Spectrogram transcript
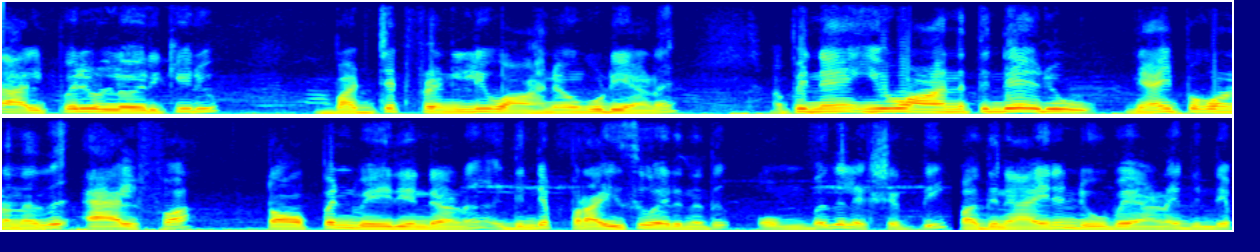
താല്പര്യമുള്ളവർക്ക് ഒരു ബഡ്ജറ്റ് ഫ്രണ്ട്ലി വാഹനവും കൂടിയാണ്. പിന്നെ ഈ വാഹനത്തിന്റെ ഒരു ഞാൻ ഇപ്പോൾ കൊണ്ടുവന്നത് ആൽഫ ടോപ്പ് ആൻഡ് വേരിയന്റ് ആണ്. ഇതിന്റെ പ്രൈസ് വരുന്നത് ഒമ്പത് ലക്ഷത്തി പതിനായിരം രൂപയാണ് ഇതിന്റെ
